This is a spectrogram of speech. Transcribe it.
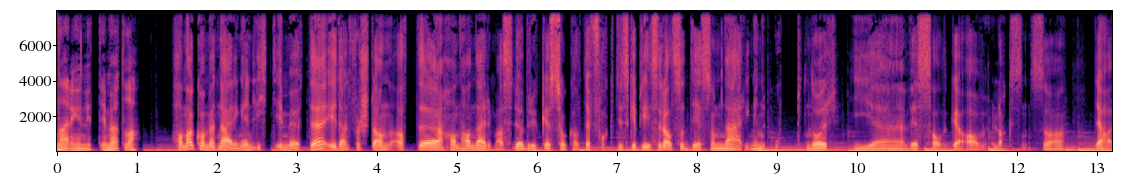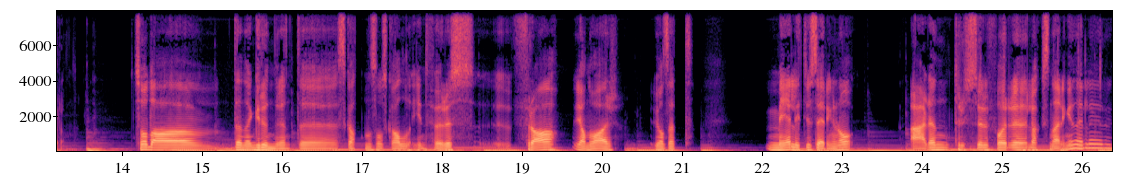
næringen litt i møte, da? Han har kommet næringen litt i møte, i den forstand at uh, han har nærma seg det å bruke såkalte faktiske priser, altså det som næringen oppnår i, uh, ved salget av laksen. Så det har han. Så da denne grunnrenteskatten som skal innføres uh, fra januar uansett, med litt justeringer nå, er det en trussel for laksenæringen, eller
